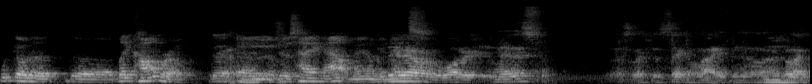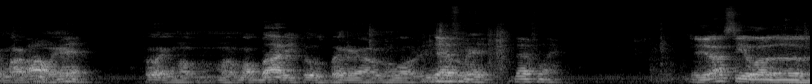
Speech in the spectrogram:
we go to the Lake Conroe Yeah. and Yeah. just hang out man I mean Being out on the water, man, that's that's like a second life, you know. I feel like I'm oh Aquaman. man I feel like my, my, my body feels better out in the water. You I Definitely, mean? definitely. Yeah, I see a lot of uh,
